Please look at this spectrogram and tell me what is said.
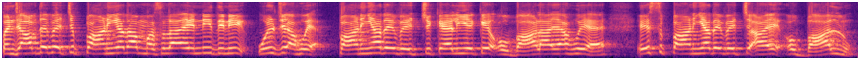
ਪੰਜਾਬ ਦੇ ਵਿੱਚ ਪਾਣੀਆਂ ਦਾ ਮਸਲਾ ਇੰਨੀ ਦਿਨੀ ਉਲਝਿਆ ਹੋਇਆ ਪਾਣੀਆਂ ਦੇ ਵਿੱਚ ਕਹਿ ਲਈਏ ਕਿ ਉਬਾਲ ਆਇਆ ਹੋਇਆ ਹੈ। ਇਸ ਪਾਣੀਆਂ ਦੇ ਵਿੱਚ ਆਏ ਉਬਾਲ ਨੂੰ,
